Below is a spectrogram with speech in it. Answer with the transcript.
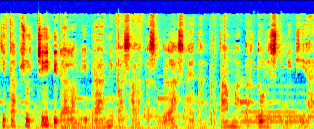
Kitab suci di dalam Ibrani pasal ke-11 ayat yang pertama tertulis demikian.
